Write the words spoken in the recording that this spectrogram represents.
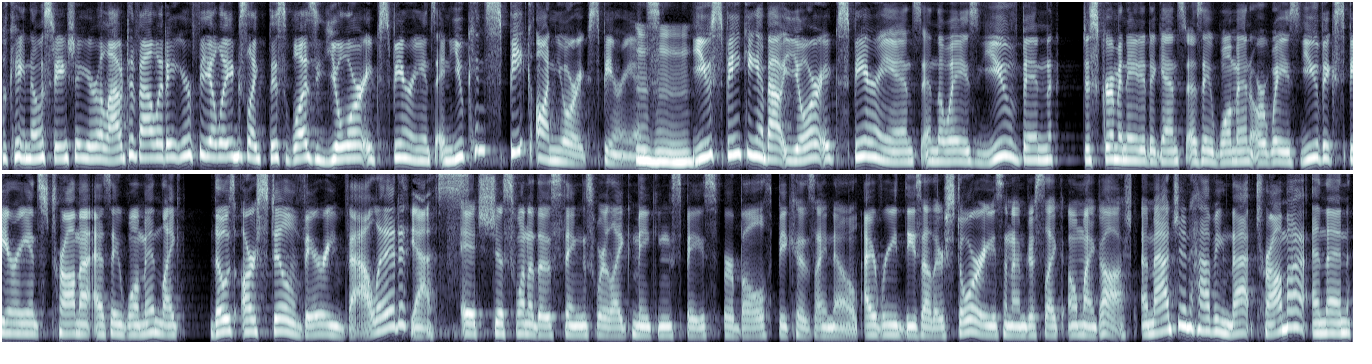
okay, no, Stacia, you're allowed to validate your feelings. Like this was your experience and you can speak on your experience. Mm-hmm. You speaking about your experience and the ways you've been discriminated against as a woman or ways you've experienced trauma as a woman, like those are still very valid. Yes. It's just one of those things where like making space for both because I know I read these other stories and I'm just like, oh my gosh, imagine having that trauma and then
